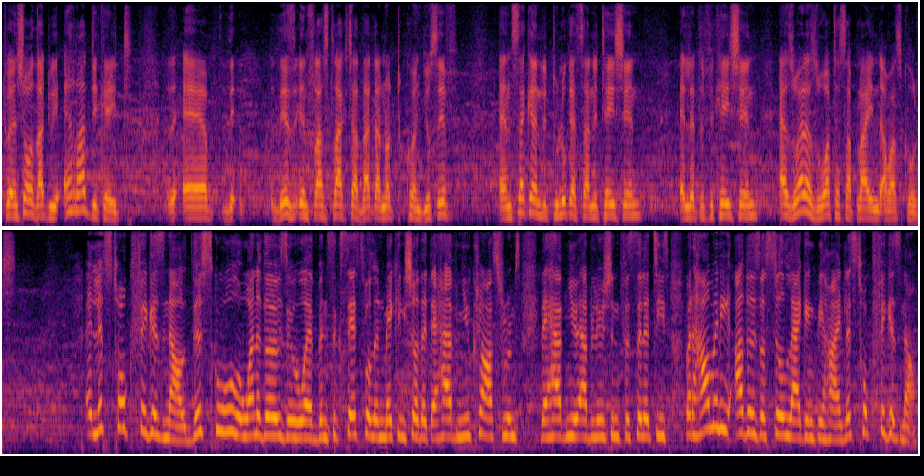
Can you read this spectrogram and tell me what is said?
to ensure that we eradicate uh, the, these infrastructure that are not conducive. And secondly, to look at sanitation, electrification, as well as water supply in our schools. Uh, let's talk figures now. This school, one of those who have been successful in making sure that they have new classrooms, they have new ablution facilities, but how many others are still lagging behind? Let's talk figures now.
